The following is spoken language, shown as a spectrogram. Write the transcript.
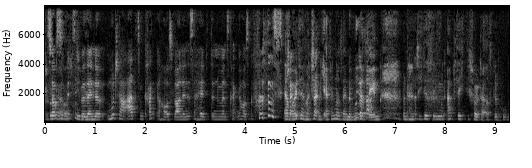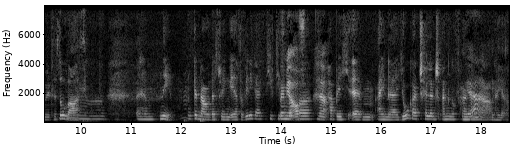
Das war auch so witzig, weil seine Mutter Arzt im Krankenhaus war und dann ist er halt dann immer ins Krankenhaus gefahren. Er wollte wahrscheinlich einfach nur seine Mutter Ja. sehen und hat sich deswegen mit Absicht die Schulter ausgekugelt. So war's. Ähm, nee, genau, deswegen eher so weniger aktiv. Diese Bei mir Woche auch, ja. habe ich ähm, eine Yoga-Challenge angefangen. Ja. Naja,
